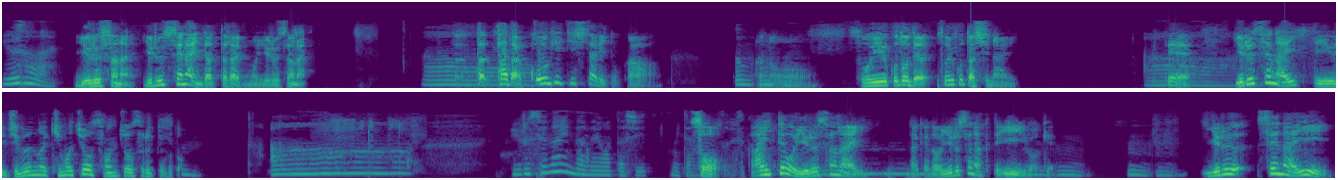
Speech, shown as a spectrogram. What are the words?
許さない。許さない。許せないんだったらもう許さない。あーたただ、攻撃したりとか、うんうんうんあの、そういうことで、そういうことはしない。で許せないっていう自分の気持ちを尊重するってこと。ああ、許せないんだね、私、みたいなそうことです。か？相手を許さないんだけど、許せなくていいわけう。んうん。うんうん。許せない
